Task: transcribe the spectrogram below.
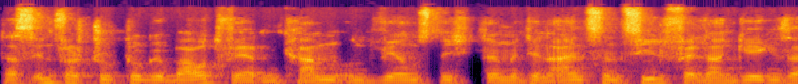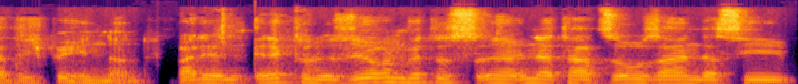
dass Infrastruktur gebaut werden kann und wir uns nicht äh, mit den einzelnen Zielfeldern gegenseitig behindern. Bei den Elektrolyseuren wird es äh, in der Tat so sein, dass sie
